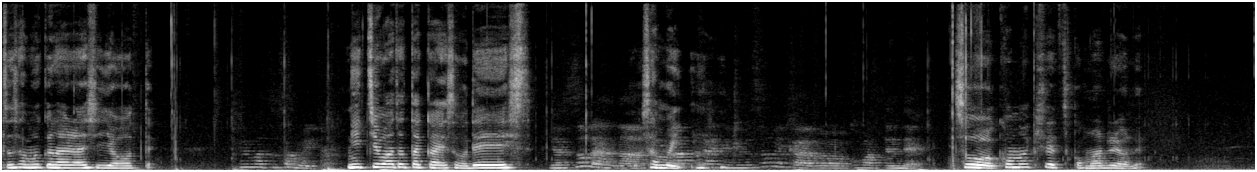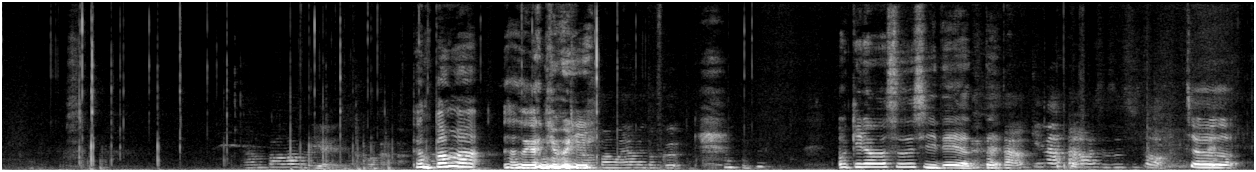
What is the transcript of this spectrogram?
末寒くなるらしいよーって。日中は暖かいそうです。寒い。そうこの季節困るよね。短パンはさすがに無た理 沖縄涼しいでやって。沖縄は涼しそう。ちょうど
